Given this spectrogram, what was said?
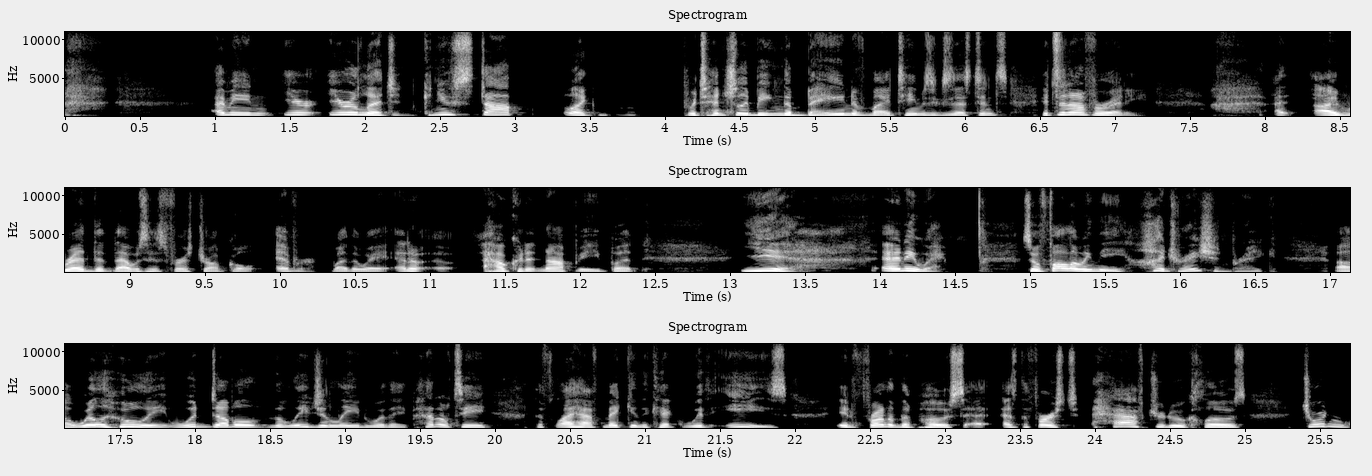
I mean, you're you're a legend. Can you stop, like, potentially being the bane of my team's existence? It's enough already. I, I read that that was his first drop goal ever, by the way. And uh, how could it not be? But yeah, Anyway, so following the hydration break, uh, Will Hooley would double the Legion lead with a penalty, the fly half making the kick with ease in front of the post as the first half drew to a close. Jordan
